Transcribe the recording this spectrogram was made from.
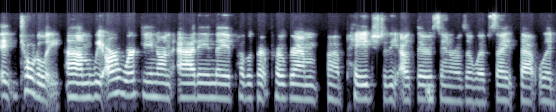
it- totally. Um, we are working on adding the public art program uh, page to the Out There Santa Rosa website that would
